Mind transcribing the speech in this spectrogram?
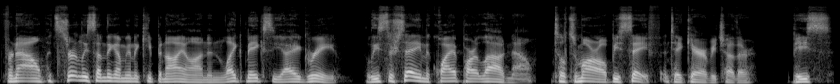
For now, it's certainly something I'm going to keep an eye on, and like Makesy, I agree. At least they're saying the quiet part loud now. Till tomorrow, be safe and take care of each other. Peace.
